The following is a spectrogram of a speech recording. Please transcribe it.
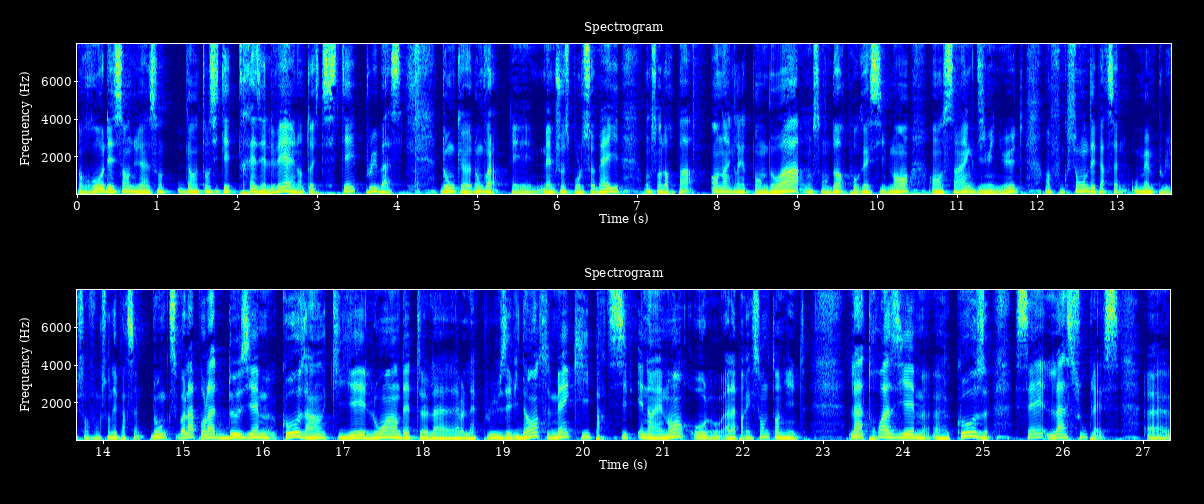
redescendre d'une intensité très élevée à une intensité plus basse. Donc, euh, donc voilà. Et même chose pour le sommeil. On s'endort pas en un claquement de doigts, on s'endort progressivement en 5-10 minutes en fonction des personnes, ou même plus en fonction des personnes. Donc voilà pour la deuxième cause, hein, qui est loin d'être la, plus évidente, mais qui participe énormément à l'apparition de tendinite. La troisième euh, cause, c'est la souplesse. Euh,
